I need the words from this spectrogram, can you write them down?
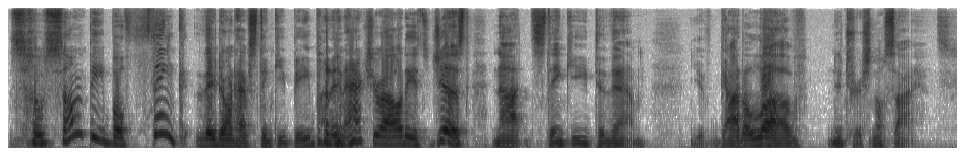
So some people think they don't have stinky pee, but in actuality it's just not stinky to them. You've got to love nutritional science.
